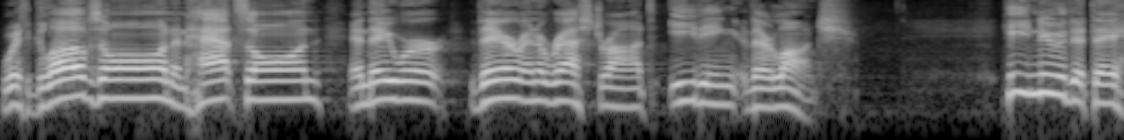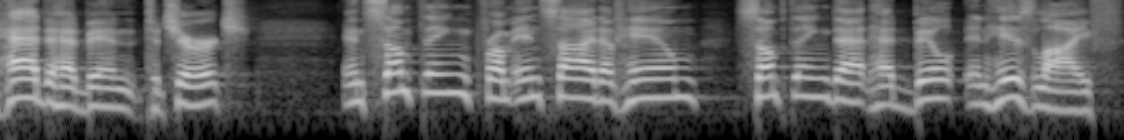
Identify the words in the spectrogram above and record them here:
with gloves on and hats on, and they were there in a restaurant eating their lunch. He knew that they had to have been to church, and something from inside of him, something that had built in his life,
